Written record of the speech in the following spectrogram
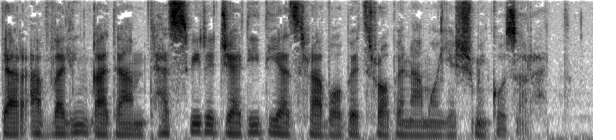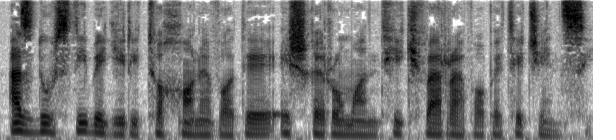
در اولین قدم تصویر جدیدی از روابط را به نمایش می‌گذارد. از دوستی بگیرید تا خانواده عشق رمانتیک و روابط جنسی.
